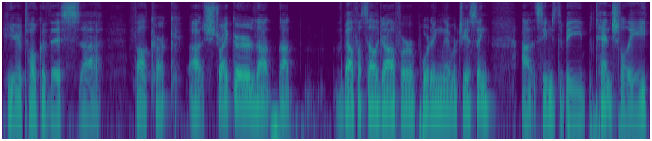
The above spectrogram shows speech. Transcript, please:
hear talk of this uh, Falkirk uh, striker that that the Belfast Telegraph are reporting they were chasing, and it seems to be potentially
